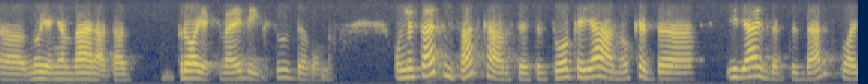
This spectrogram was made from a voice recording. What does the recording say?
uh, nu, ja ņem vērā tādu projektu veidīgus uzdevumus. Un es esmu saskārusies ar to, ka jā, nu, kad, uh, ir jāizdara tas darbs, lai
